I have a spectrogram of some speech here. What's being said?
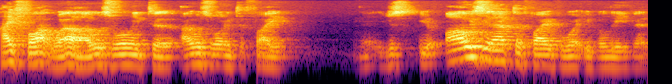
I fought well. I was willing to. I was willing to fight. You just you're always gonna have to fight for what you believe in.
